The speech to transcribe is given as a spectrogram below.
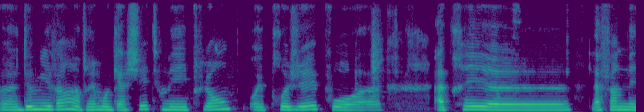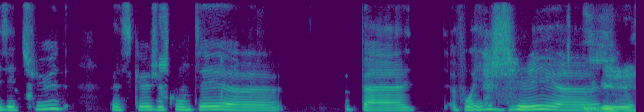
euh, 2020 a vraiment gâché tous mes plans et projets pour après la fin de mes études, parce que je comptais bah, voyager. Oui.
